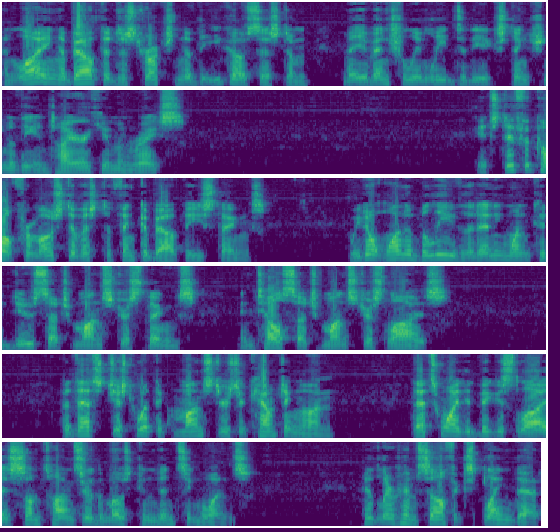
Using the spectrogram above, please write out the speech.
And lying about the destruction of the ecosystem may eventually lead to the extinction of the entire human race. It's difficult for most of us to think about these things. We don't want to believe that anyone could do such monstrous things and tell such monstrous lies. But that's just what the monsters are counting on. That's why the biggest lies sometimes are the most convincing ones. Hitler himself explained that.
